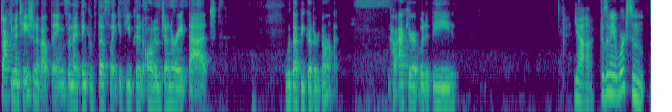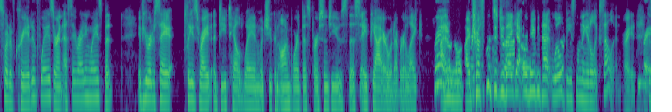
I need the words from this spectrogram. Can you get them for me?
documentation about things. And I think of this like if you could auto generate that, would that be good or not? How accurate would it be? Yeah, because I mean, it works in sort of creative ways or in essay writing ways. But if you were to say, please write a detailed way in which you can onboard this person to use this API or whatever, like Right. I don't know if I trust them to do that yet, or maybe that will be something it'll excel in, right? Right.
